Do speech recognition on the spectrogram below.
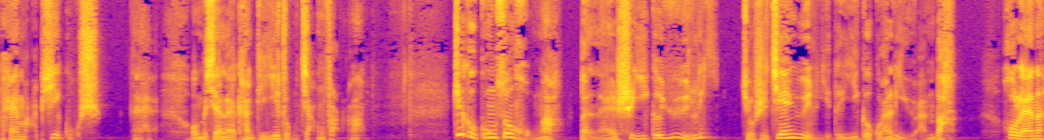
拍马屁故事。哎，我们先来看第一种讲法啊，这个公孙弘啊，本来是一个狱吏，就是监狱里的一个管理员吧。后来呢，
